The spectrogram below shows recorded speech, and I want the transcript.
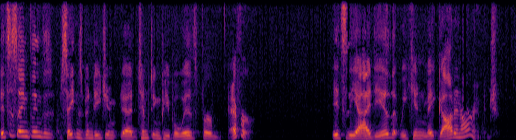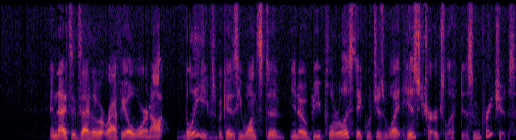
it's the same thing that Satan's been teaching, uh, tempting people with forever. It's the idea that we can make God in our image. And that's exactly what Raphael Warnock believes because he wants to, you know, be pluralistic, which is what his church, leftism, preaches.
